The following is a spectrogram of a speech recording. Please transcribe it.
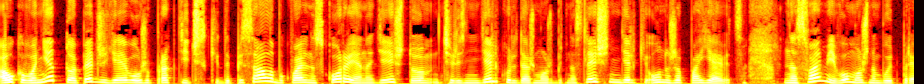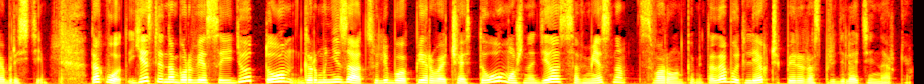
А у кого нет, то опять же я его уже практически дописала. Буквально скоро, я надеюсь, что через недельку или даже, может быть, на следующей недельке он уже появится. Но с вами его можно будет приобрести. Так вот, если набор веса идет, то гармонизацию, либо первая часть ТО можно делать совместно с воронками. Тогда будет легче перераспределять энергию.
